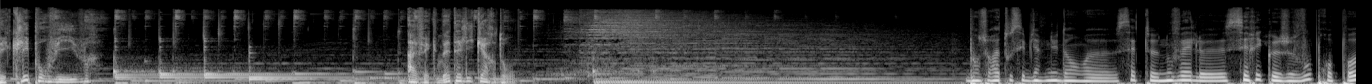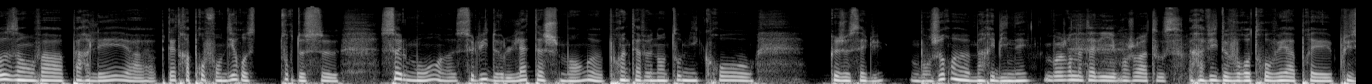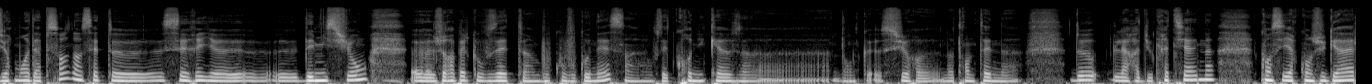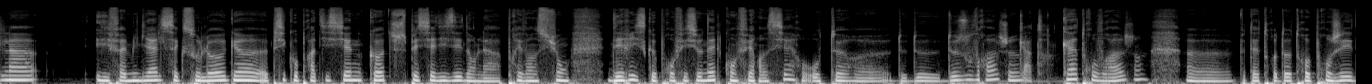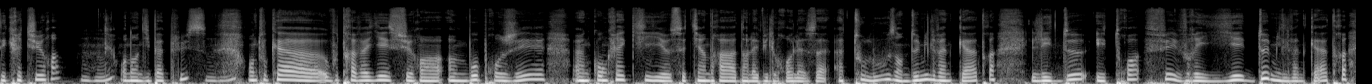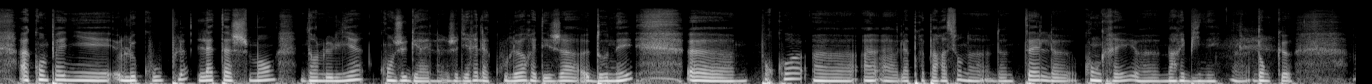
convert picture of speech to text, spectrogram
Des clés pour vivre avec Nathalie Cardon. Bonjour à tous et bienvenue dans euh, cette nouvelle euh, série que je vous propose. On va parler, euh, peut-être approfondir autour de ce seul mot, celui de l'attachement, pour intervenant au micro que je salue. Bonjour euh, Marie Binet. Bonjour Nathalie, bonjour à tous. Ravie de vous retrouver après plusieurs mois d'absence dans cette euh, série euh, d'émissions. je rappelle que vous êtes, beaucoup vous connaissent, hein, vous êtes chroniqueuse donc sur notre antenne de la radio chrétienne, conseillère conjugale, et familiale, sexologue, euh, psychopraticienne, coach spécialisée dans la prévention des risques professionnels, conférencière, auteur euh, de deux, ouvrages. Quatre. Quatre ouvrages. Euh, peut-être d'autres projets d'écriture. Mhm. On n'en dit pas plus. Mhm. En tout cas, vous travaillez sur un, beau projet, un congrès qui se tiendra dans la ville rose à Toulouse en 2024, les 2 et 3 février 2024. Accompagner le couple, l'attachement dans le lien conjugale. Je dirais la couleur est déjà donnée. Euh, pourquoi euh, la préparation d'un tel congrès, euh, Marie Binet? Donc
